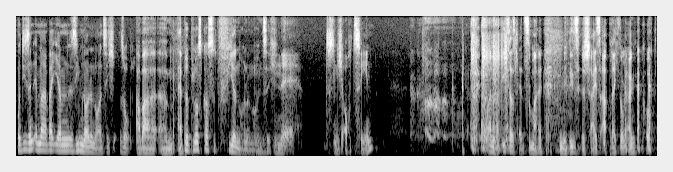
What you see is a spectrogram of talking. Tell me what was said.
Und die sind immer bei ihrem 7,99. So. Aber ähm, Apple Plus kostet 4,99. Nee. Das sind nicht auch 10? Wann habe ich das letzte Mal mir diese scheiß Abrechnung angeguckt?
